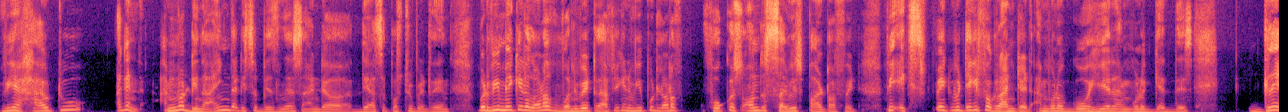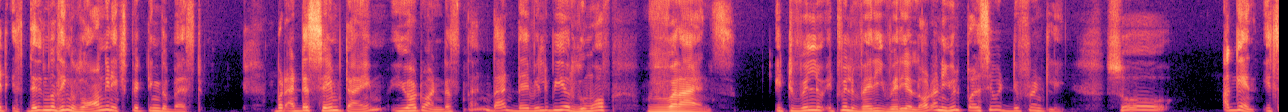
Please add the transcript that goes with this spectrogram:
we have to again. I'm not denying that it's a business and uh, they are supposed to be trained, but we make it a lot of one-way traffic and we put a lot of focus on the service part of it. We expect we take it for granted. I'm going to go here and I'm going to get this. Great. If there is nothing wrong in expecting the best, but at the same time, you have to understand that there will be a room of variance. It will it will vary vary a lot, and you will perceive it differently. So again, it's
